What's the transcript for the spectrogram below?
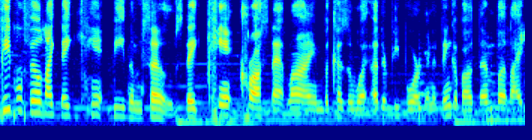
people feel like they can't be themselves. They can't cross that line because of what other people are going to think about them. But like,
